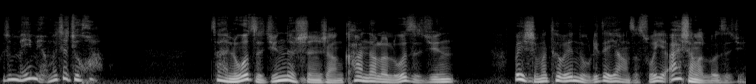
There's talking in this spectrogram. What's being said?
我就没明白这句话，在罗子君的身上看到了罗子君为什么特别努力的样子，所以爱上了罗子君。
